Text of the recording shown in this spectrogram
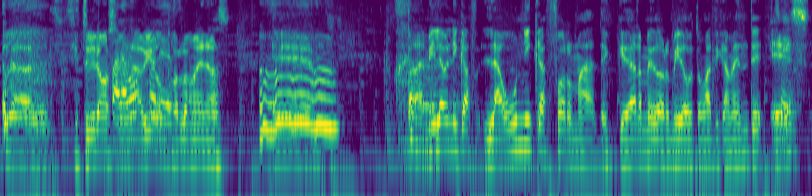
Claro, si estuviéramos en un avión por lo menos. Eh, para mí la única, la única forma de quedarme dormido automáticamente es...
